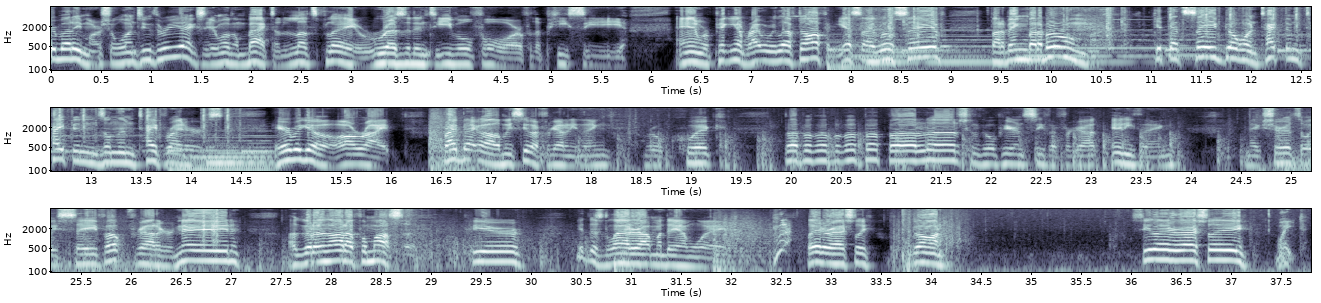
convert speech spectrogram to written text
everybody, Marshall123X here, and welcome back to Let's Play Resident Evil 4 for the PC. And we're picking up right where we left off, and yes, I will save. Bada bing, bada boom. Get that save going. Type them type-ins on them typewriters. Here we go. Alright. Right back. Oh, let me see if I forgot anything real quick. Ba -ba -ba Just gonna go up here and see if I forgot anything. Make sure it's always safe. Oh, forgot a grenade. A granada fumaça here. Get this ladder out my damn way. Later, Ashley. Gone. See you later, Ashley. Wait.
